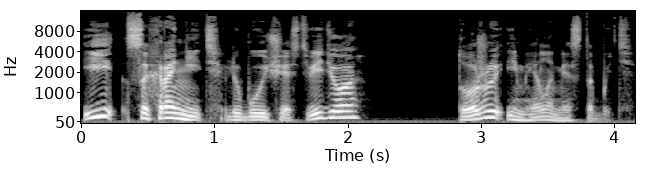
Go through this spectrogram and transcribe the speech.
и сохранить любую часть видео тоже имело место быть.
